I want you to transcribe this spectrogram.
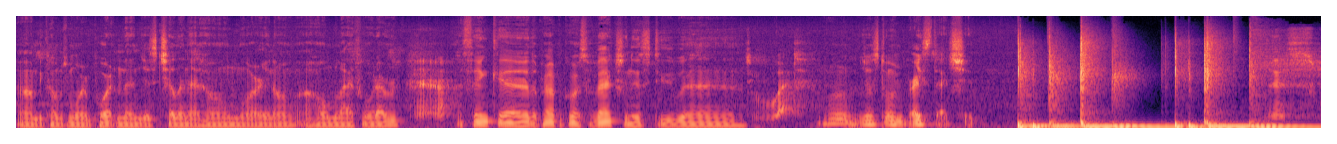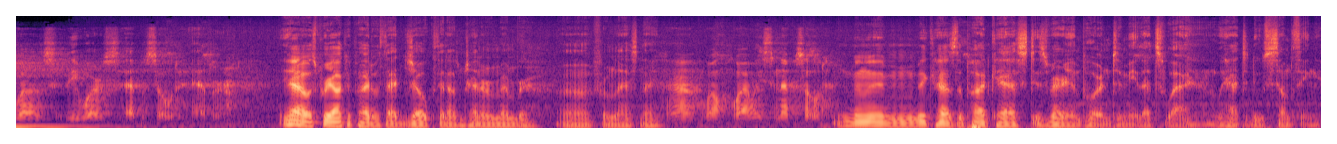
um, becomes more important than just chilling at home or, you know, a home life or whatever, Yeah. I think uh, the proper course of action is to, To what? uh, well, just to embrace that shit. Yeah, I was preoccupied with that joke that I was trying to remember uh, from last night. Ah, well, why waste an episode? Mm, Because the podcast is very important to me. That's why we had to do something.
